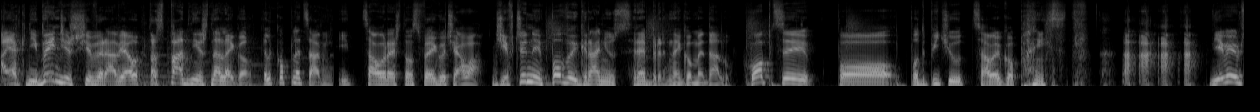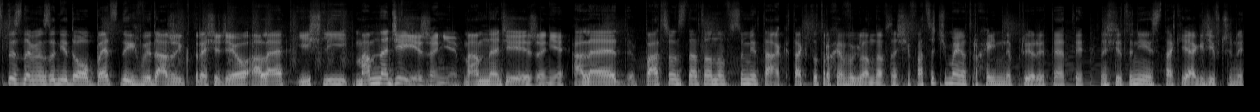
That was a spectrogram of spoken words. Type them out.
a jak nie będziesz się wyrabiał, to spadniesz na Lego. Tylko plecami i całą resztą swojego ciała. Dziewczyny po wygraniu srebrnego medalu. Chłopcy po podbiciu całego państwa. Nie wiem, czy to jest nawiązanie do obecnych wydarzeń, które się dzieją, ale jeśli. Mam nadzieję, że nie. Mam nadzieję, że nie. Ale patrząc na to, no w sumie tak. Tak to trochę wygląda. W sensie faceci mają trochę inne priorytety. W sensie to nie jest takie jak dziewczyny.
